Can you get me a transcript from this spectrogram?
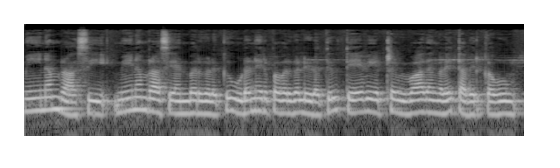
மீனம் ராசி. மீனம் ராசி அன்பர்களுக்கு உடனிருப்பவர்கள் இடத்தில் தேவையற்ற விவாதங்களை தவிர்க்கவும்.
